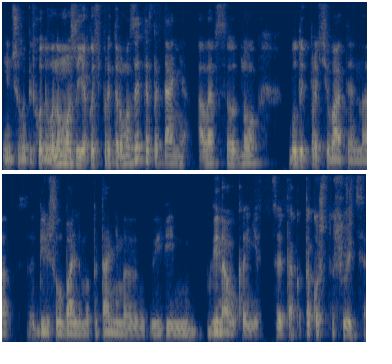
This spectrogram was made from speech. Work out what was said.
іншого підходу. Воно може якось притормозити питання, але все одно будуть працювати над більш глобальними питаннями. Війна в Україні це так, також стосується.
